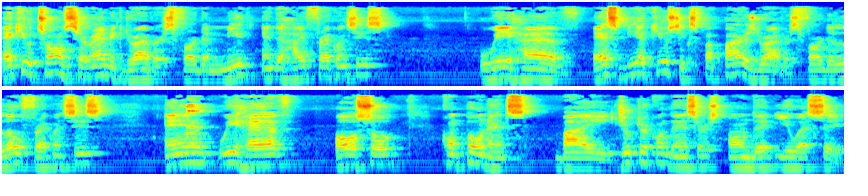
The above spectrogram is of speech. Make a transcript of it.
Accuton ceramic drivers for the mid and the high frequencies. We have SB Acoustics Papyrus drivers for the low frequencies and we have also components by Jupiter condensers on the USA.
